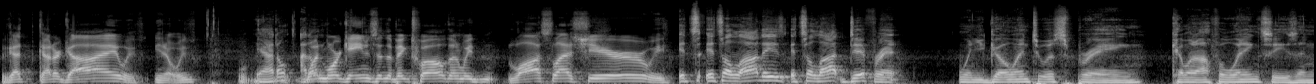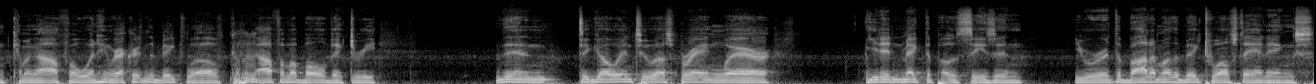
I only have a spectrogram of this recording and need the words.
we got got our guy. We've you know we've yeah. I don't. I won don't more games in the Big Twelve than we lost last year. We it's it's a lot is it's a lot different when you go into a spring coming off a winning season, coming off a winning record in the Big 12, coming Mm-hmm. off of a bowl victory, than to go into a spring where you didn't make the postseason, you were at the bottom of the Big 12 standings,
